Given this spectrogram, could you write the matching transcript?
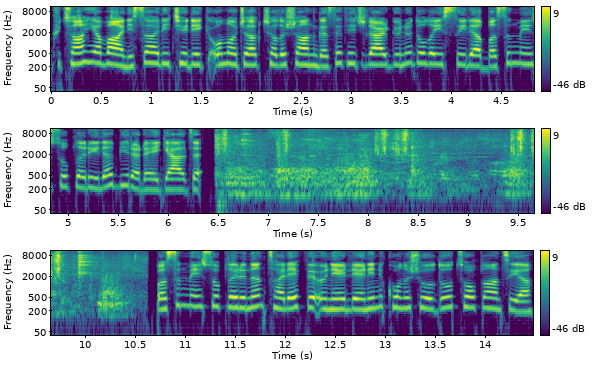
Kütahya Valisi Ali Çelik 10 Ocak Çalışan Gazeteciler Günü dolayısıyla basın mensuplarıyla bir araya geldi. Basın mensuplarının talep ve önerilerinin konuşulduğu toplantıya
